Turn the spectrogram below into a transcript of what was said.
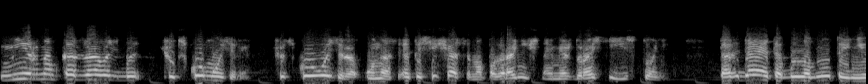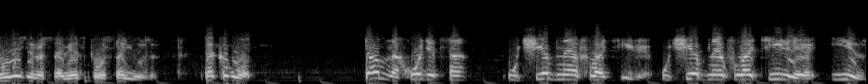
мирном, казалось бы, Чудском озере. Чудское озеро у нас, это сейчас оно пограничное между Россией и Эстонией. Тогда это было внутреннее озеро Советского Союза. Так вот, там находится учебная флотилия. Учебная флотилия из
